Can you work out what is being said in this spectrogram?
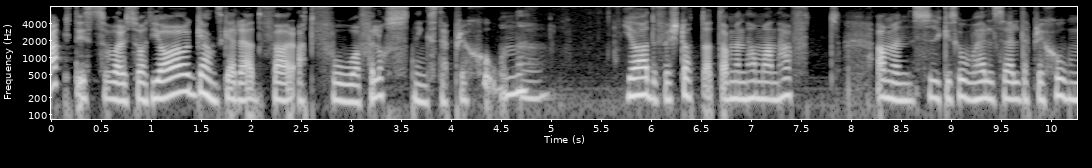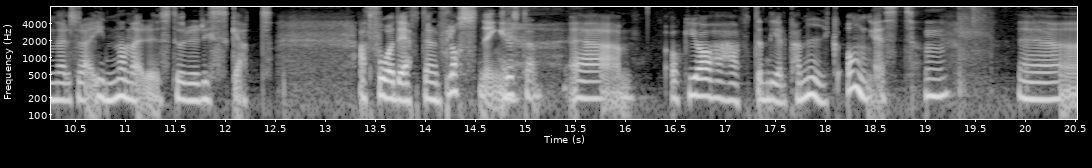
faktiskt så var det så att jag var ganska rädd för att få förlossningsdepression. Mm. Jag hade förstått att ja, men, har man haft ja, men, psykisk ohälsa eller depression eller sådär innan är det större risk att, att få det efter en förlossning. Just. Eh, och jag har haft en del panikångest. Mm. Eh,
